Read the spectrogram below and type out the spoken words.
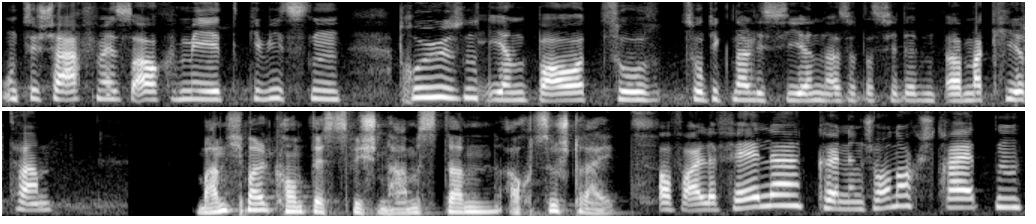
Und sie schaffen es auch mit gewissen Drüsen ihren Bau zu, zu signalisieren, also dass sie den äh, markiert haben. Manchmal kommt es zwischen Hamstern auch zu Streit. Auf alle Fälle können schon auch streiten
